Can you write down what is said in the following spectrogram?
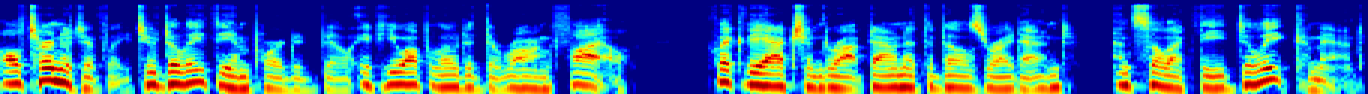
Alternatively, to delete the imported bill if you uploaded the wrong file, click the Action drop-down at the bill's right end and select the Delete command.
